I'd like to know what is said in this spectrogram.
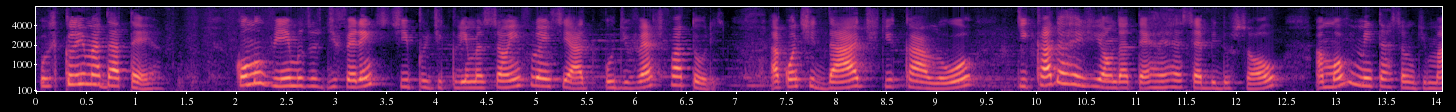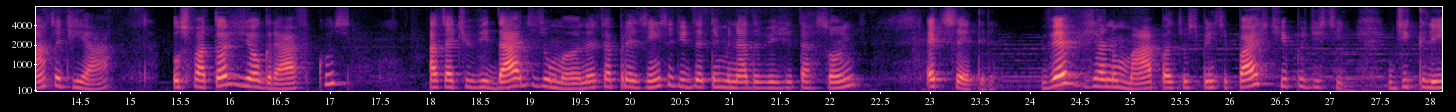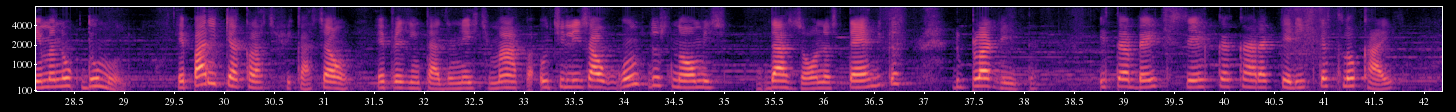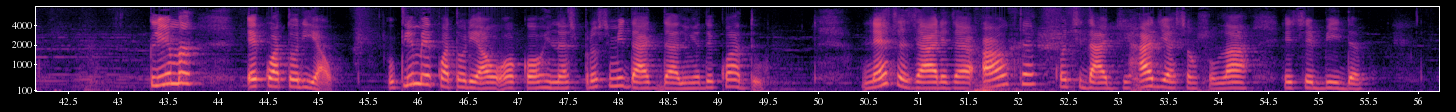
Os climas da Terra. Como vimos, os diferentes tipos de clima são influenciados por diversos fatores. A quantidade de calor que cada região da Terra recebe do Sol, a movimentação de massa de ar, os fatores geográficos, as atividades humanas, a presença de determinadas vegetações, etc. Veja no mapa os principais tipos de, de clima no, do mundo. Repare que a classificação representada neste mapa utiliza alguns dos nomes das zonas térmicas do planeta e também cerca características locais. Clima equatorial. O clima equatorial ocorre nas proximidades da linha do Equador. Nessas áreas, a alta quantidade de radiação solar recebida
